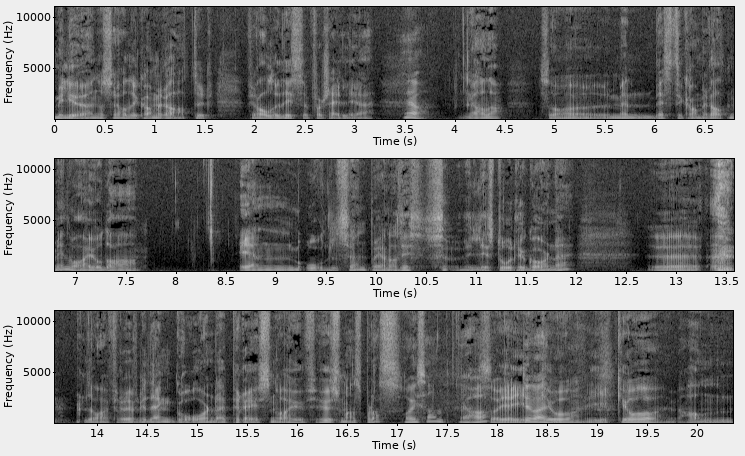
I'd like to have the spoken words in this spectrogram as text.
miljøene, så jeg hadde kamerater fra alle disse forskjellige Ja. Ja da. Så, men bestekameraten min var jo da en odelssønn på en av de veldig store gårdene. Eh, Det var for øvrig den gården der Prøysen var husmannsplass. Oi sann. Jaha. Så jeg gikk jo, gikk jo Han,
